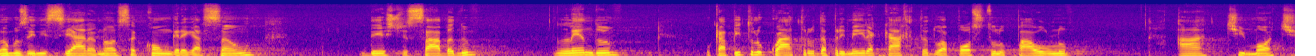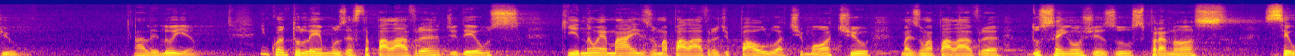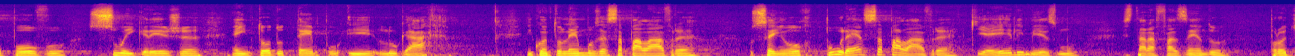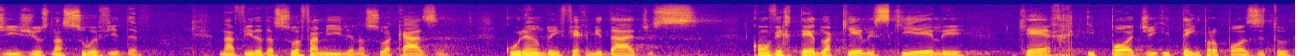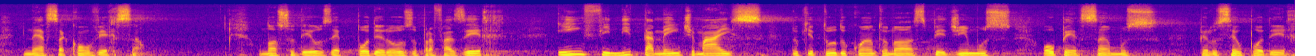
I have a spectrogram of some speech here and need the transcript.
Vamos iniciar a nossa congregação deste sábado lendo o capítulo 4 da primeira carta do apóstolo Paulo a Timóteo. Aleluia. Enquanto lemos esta palavra de Deus, que não é mais uma palavra de Paulo a Timóteo, mas uma palavra do Senhor Jesus para nós, seu povo, sua igreja, em todo tempo e lugar. Enquanto lemos essa palavra, o Senhor, por essa palavra, que é Ele mesmo, estará fazendo prodígios na sua vida, na vida da sua família, na sua casa, curando enfermidades, convertendo aqueles que Ele quer e pode e tem propósito nessa conversão. O nosso Deus é poderoso para fazer infinitamente mais do que tudo quanto nós pedimos ou pensamos pelo seu poder,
